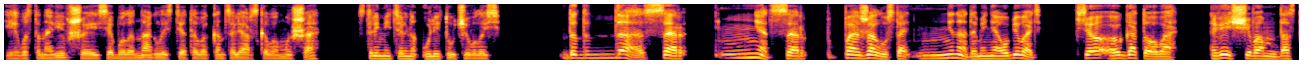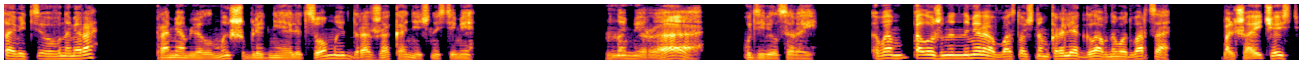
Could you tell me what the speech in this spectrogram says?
и восстановившаяся была наглость этого канцелярского мыша стремительно улетучивалась, «Да-да-да, сэр. Нет, сэр, пожалуйста, не надо меня убивать. Все готово. Вещи вам доставить в номера?» Промямлил мышь, бледнее лицом и дрожа конечностями. «Номера?» — удивился Рэй. «Вам положены номера в восточном крыле главного дворца. Большая честь.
